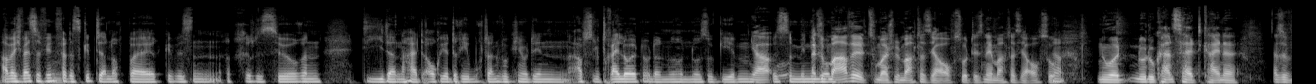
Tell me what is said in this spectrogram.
Aber ich weiß auf jeden mhm. Fall, es gibt ja noch bei gewissen Regisseuren, die dann halt auch ihr Drehbuch dann wirklich nur den absolut drei Leuten oder nur, nur so geben. Ja, also Marvel zum Beispiel macht das ja auch so, Disney macht das ja auch so. Ja. Nur, nur du kannst halt keine, also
